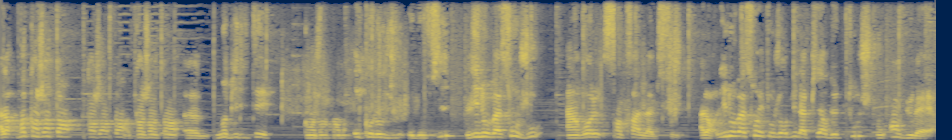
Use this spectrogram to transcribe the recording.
Alors moi, quand j'entends, quand j'entends, quand j'entends euh, mobilité, quand j'entends écologie et défi, l'innovation joue un rôle central là-dessus. Alors, l'innovation est aujourd'hui la pierre de touche ou angulaire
